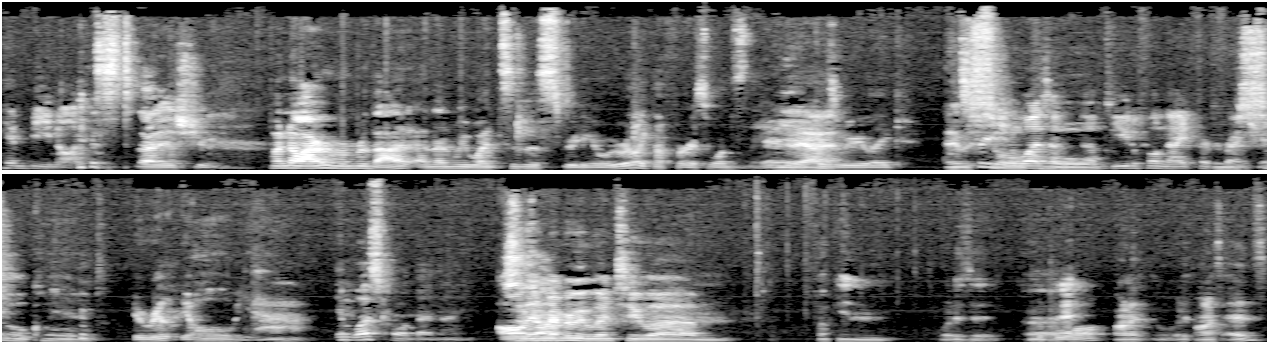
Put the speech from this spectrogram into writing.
him being honest. that is true. But no, I remember that, and then we went to the screening, and we were like the first ones there Yeah. because we were like, And it was Screening so was a, a beautiful night for It was friendship. so cold. it really. Oh yeah. It was cold that night. Oh so then no. remember we went to um, fucking what is it? The Uh, pool? Honest, what is Honest Ed's,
